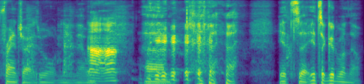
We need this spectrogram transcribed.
franchise. We won't name that one. uh-huh Um, it's uh, it's a good one though.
